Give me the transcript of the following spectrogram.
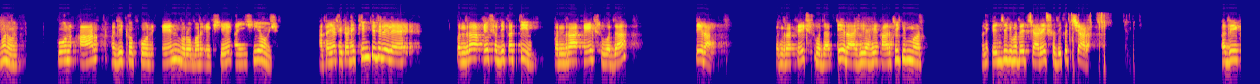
म्हणून कोण आर अधिक कोण एन बरोबर एकशे ऐंशी अंश. आता या ठिकाणी किमती दिलेल्या आहे पंधरा एक्स अधिक तीन पंधरा एक्स वजा तेरा. पंधरा एक्स वजा तेरा ही आहे आर ची किंमत. आणि एन ची किंमत आहे चार एक्स अधिक चार. अधिक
